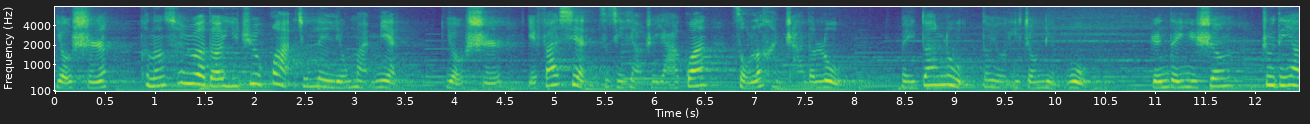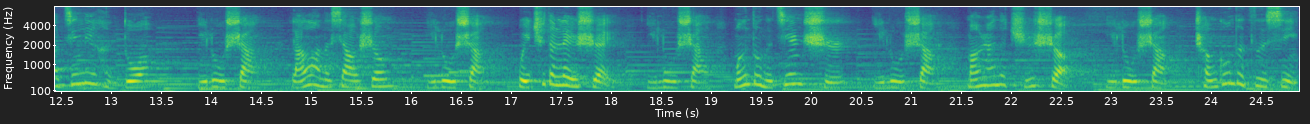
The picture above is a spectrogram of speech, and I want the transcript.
有时。可能脆弱的一句话就泪流满面，有时也发现自己咬着牙关走了很长的路，每段路都有一种领悟。人的一生注定要经历很多，一路上朗朗的笑声，一路上委屈的泪水，一路上懵懂的坚持，一路上茫然的取舍，一路上成功的自信，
